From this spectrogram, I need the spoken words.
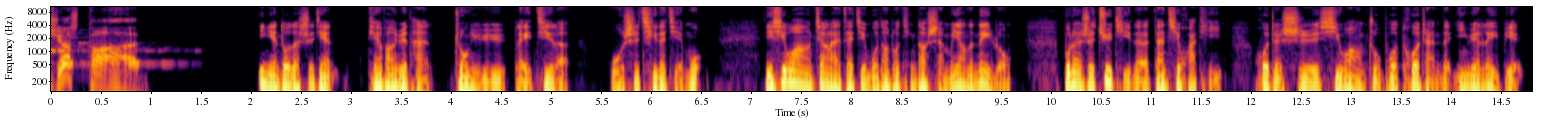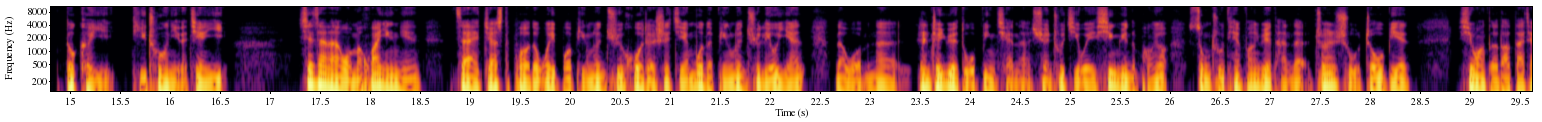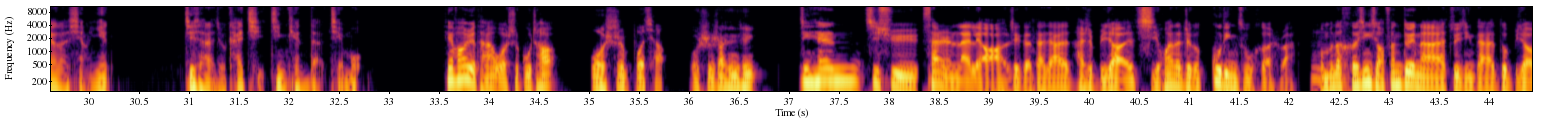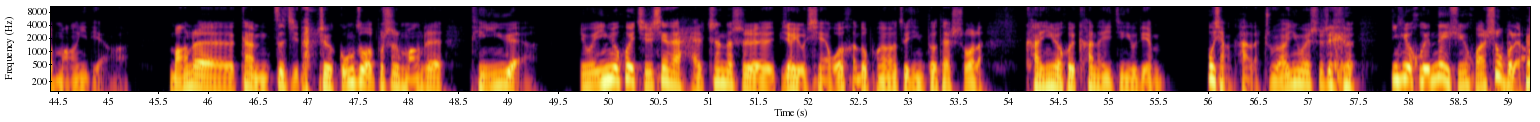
JustPod。一年多的时间，天方乐坛终于累计了五十期的节目。你希望将来在节目当中听到什么样的内容？不论是具体的单期话题，或者是希望主播拓展的音乐类别，都可以提出你的建议。现在呢，我们欢迎您在 JustPod 的微博评论区或者是节目的评论区留言。那我们呢认真阅读，并且呢选出几位幸运的朋友，送出天方乐坛的专属周边，希望得到大家的响应。接下来就开启今天的节目。天方乐坛，我是顾超，我是博巧，我是沙青青。今天继续三人来聊啊，这个大家还是比较喜欢的这个固定组合是吧？嗯我们的核心小分队呢，最近大家都比较忙一点啊，忙着干自己的这个工作，不是忙着听音乐啊。因为音乐会其实现在还真的是比较有限，我有很多朋友最近都在说了，看音乐会看的已经有点不想看了，主要因为是这个音乐会内循环受不了。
